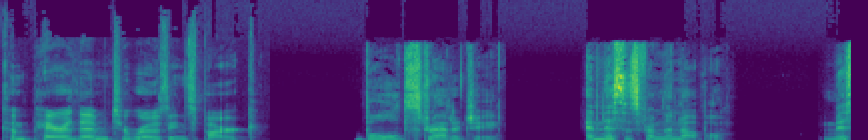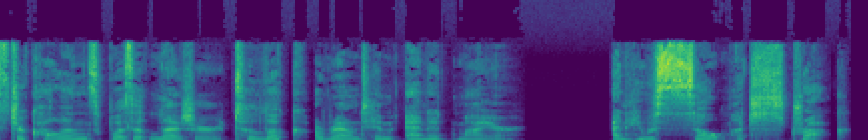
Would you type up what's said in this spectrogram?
compare them to Rosings Park. Bold strategy. And this is from the novel. Mr. Collins was at leisure to look around him and admire, and he was so much struck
